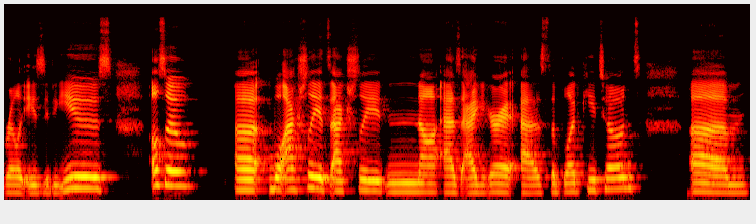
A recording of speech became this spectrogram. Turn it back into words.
really easy to use. Also, uh, well, actually, it's actually not as accurate as the blood ketones. Um,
